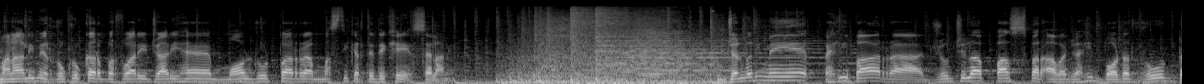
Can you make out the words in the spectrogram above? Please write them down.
मनाली में रुक रुक कर बर्फबारी जारी है। मॉल रोड पर मस्ती करते दिखे सैलानी। जनवरी में पहली बार जोजिला पास पर आवाजाही, बॉर्डर रोड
